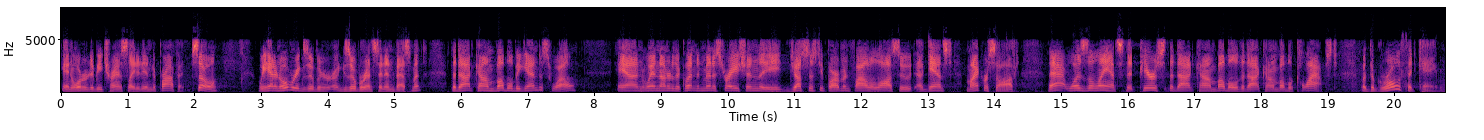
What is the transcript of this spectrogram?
in order to be translated into profit. So we had an overexuberance in investment. The dot-com bubble began to swell. And when under the Clinton administration, the Justice Department filed a lawsuit against Microsoft, that was the lance that pierced the dot-com bubble. The dot-com bubble collapsed. But the growth that came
